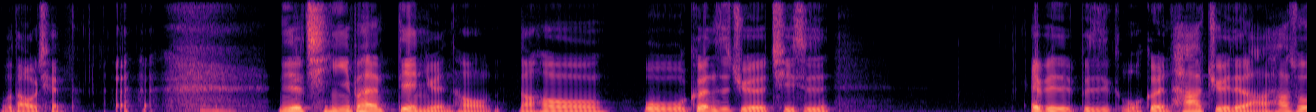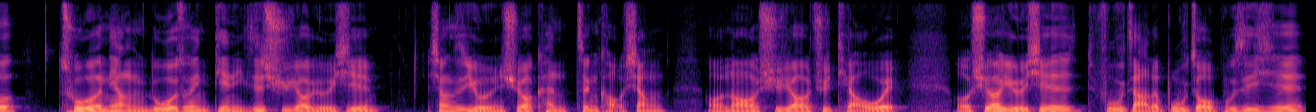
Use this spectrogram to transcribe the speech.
我道歉。你就请一般的店员吼，然后我我个人是觉得其实。哎，不是不是，我个人他觉得啊，他说除了那样，如果说你店里是需要有一些，像是有人需要看蒸烤箱哦，然后需要去调味哦，需要有一些复杂的步骤，不是一些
